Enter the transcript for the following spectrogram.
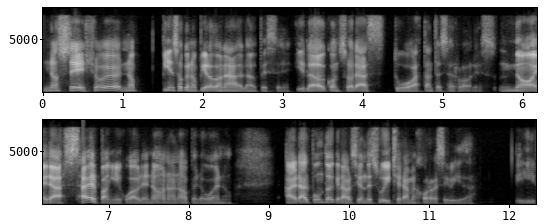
no sé, yo veo- no pienso que no pierdo nada del lado de PC. Y el lado de consolas tuvo bastantes errores. No era Cyberpunk injugable, no, no, no, pero bueno. Era al punto de que la versión de Switch era mejor recibida. Y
